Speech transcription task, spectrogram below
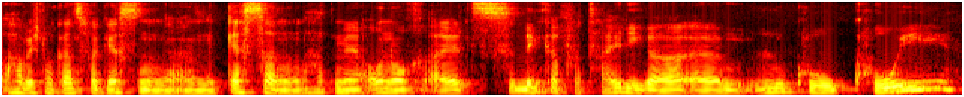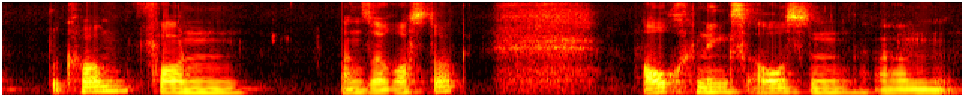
habe ich noch ganz vergessen, ähm, gestern hatten wir auch noch als linker Verteidiger ähm, Luko Koi bekommen von Hansa Rostock. Auch links außen. Ähm,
